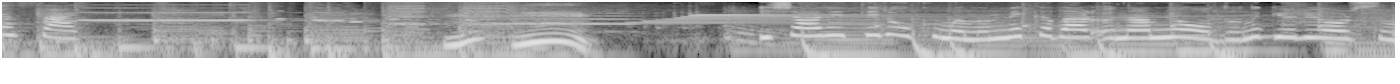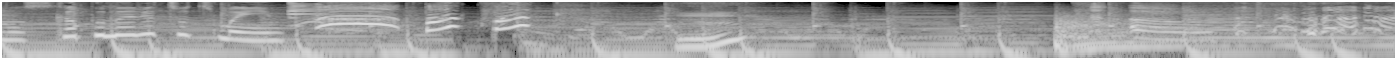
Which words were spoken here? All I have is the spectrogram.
yasak. Hı. İşaretleri okumanın ne kadar önemli olduğunu görüyorsunuz. Kapıları tutmayın. bak bak. Hı?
